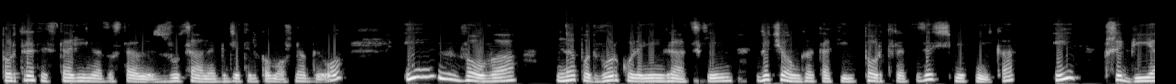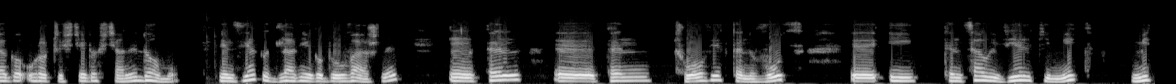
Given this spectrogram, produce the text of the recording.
Portrety Stalina zostały zrzucane gdzie tylko można było i Wowa na podwórku leningradzkim wyciąga taki portret ze śmietnika i przybija go uroczyście do ściany domu. Więc jak dla niego był ważny mm, ten, y, ten człowiek, ten wódz y, i ten cały wielki mit, mit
